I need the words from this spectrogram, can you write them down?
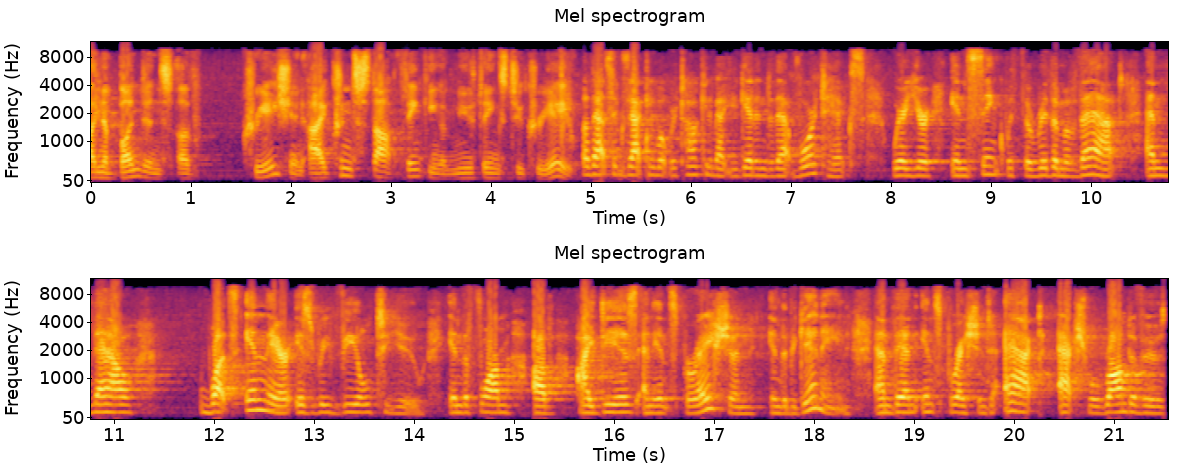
an abundance of creation. I couldn't stop thinking of new things to create. Well, that's exactly what we're talking about. You get into that vortex where you're in sync with the rhythm of that, and now what's in there is revealed to you in the form of ideas and inspiration in the beginning and then inspiration to act actual rendezvous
